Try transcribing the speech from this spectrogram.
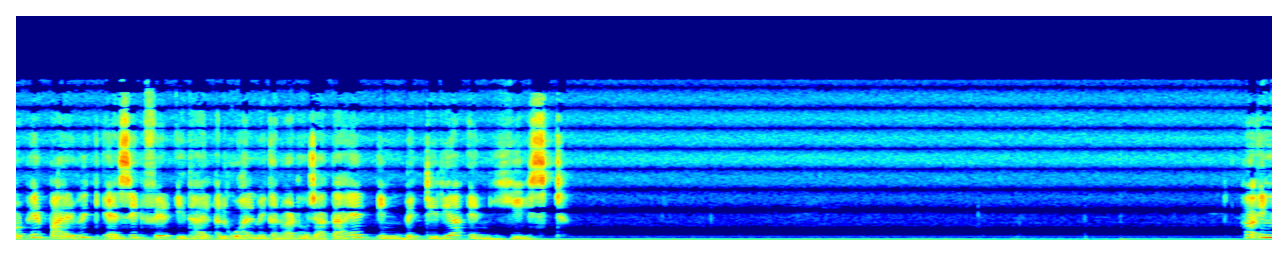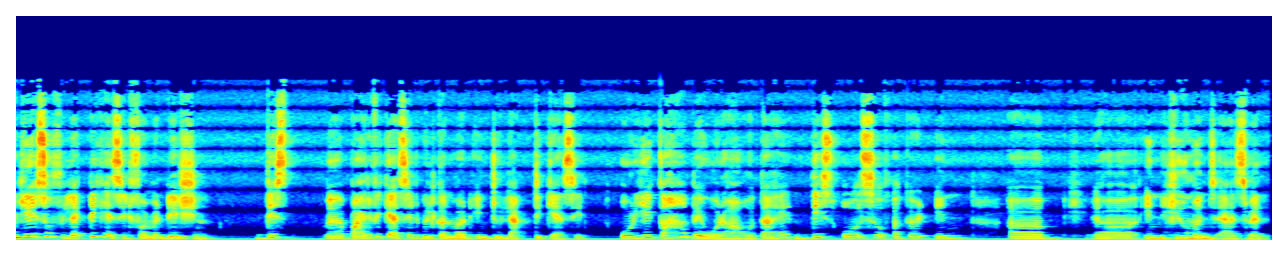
और फिर पायरविक एसिड फिर इथाइल अल्कोहल में कन्वर्ट हो जाता है in bacteria and yeast in case of lactic acid fermentation this pyruvic acid will convert into lactic acid. और ये कहाँ पे हो रहा होता है? This also occur in in humans as well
